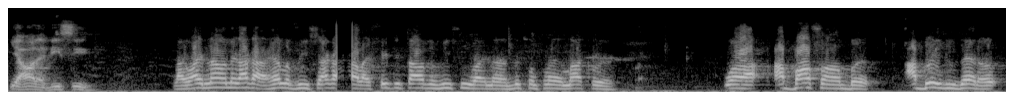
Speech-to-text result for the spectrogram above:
Yeah, all that VC. Like right now, nigga, I got a hella VC. I got like fifty thousand VC right now. This one playing my career. Well, I, I bought some, but I been use that up.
